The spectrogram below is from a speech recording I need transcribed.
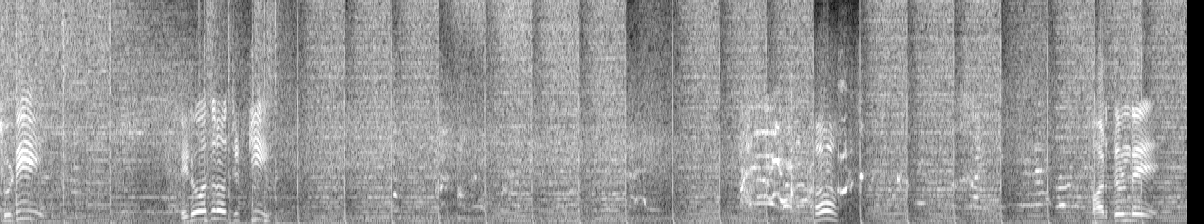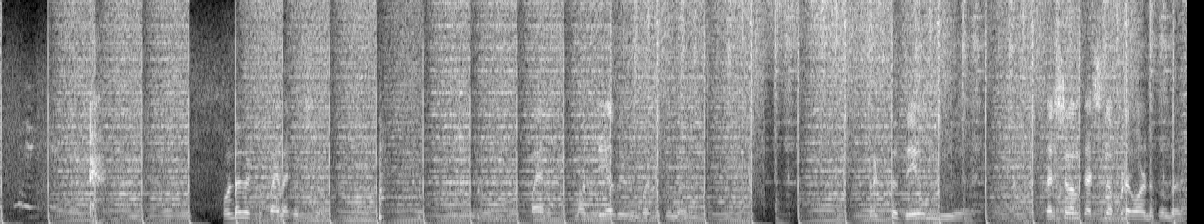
छुट्टी ఎటు పోతున్నావు చుట్కి పడుతుండే ఉండగట్టు పైన వచ్చిన. పైన మా దేవి పట్టుకున్నారు కరెక్ట్ దేవుని దర్శనానికి వచ్చినప్పుడే వండుతున్నాడు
